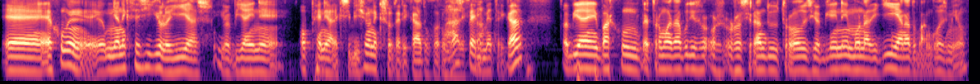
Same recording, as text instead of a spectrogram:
Ε, έχουμε ε, μια έκθεση γεωλογίας η οποία είναι open air exhibition εξωτερικά του χώρου μας, περιμετρικά, τα οποία υπάρχουν πετρώματα από τη Ρωσιράν του Τρόδου, η οποία είναι μοναδική ανά το παγκόσμιο.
